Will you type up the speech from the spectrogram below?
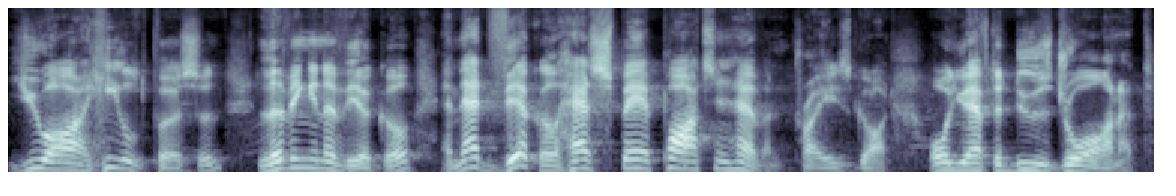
You are a healed person living in a vehicle, and that vehicle has spare parts in heaven. Praise God. All you have to do is draw on it.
